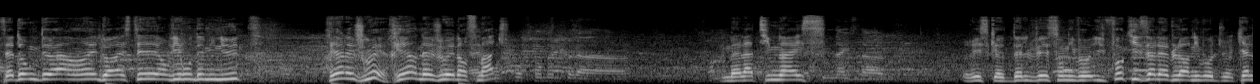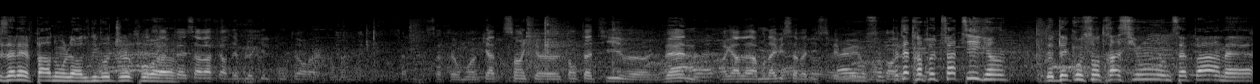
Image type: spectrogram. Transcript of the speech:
C'est donc 2 à 1, il doit rester environ 2 minutes. Rien n'est joué, rien n'est joué dans ce match. Mais la Team Nice risque d'élever son niveau. Il faut qu'ils élèvent leur niveau de jeu. Qu'elles élèvent pardon, leur niveau de jeu pour... ça, euh, fait- ça va faire débloquer le compteur là, quand même. Ça, ça fait au moins 4-5 tentatives euh, vaines. Regarde, à mon avis, ça va distribuer. ouais, Peut-être un peu de fatigue, hein, de déconcentration, on ne sait pas, mais...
